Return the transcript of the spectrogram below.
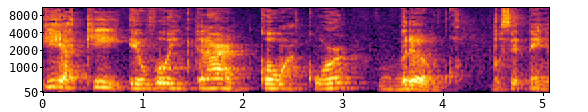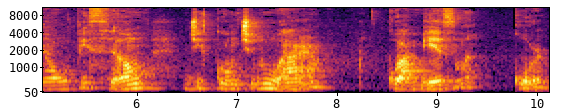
E aqui eu vou entrar com a cor branco. Você tem a opção de continuar com a mesma cor.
